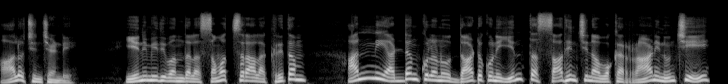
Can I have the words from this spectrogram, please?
ఆలోచించండి. ఎనిమిది వందల సంవత్సరాల క్రితం అన్ని అడ్డంకులను దాటుకుని ఇంత సాధించిన ఒక రాణి నుంచి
